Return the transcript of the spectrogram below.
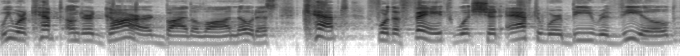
we were kept under guard by the law, notice, kept for the faith which should afterward be revealed.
